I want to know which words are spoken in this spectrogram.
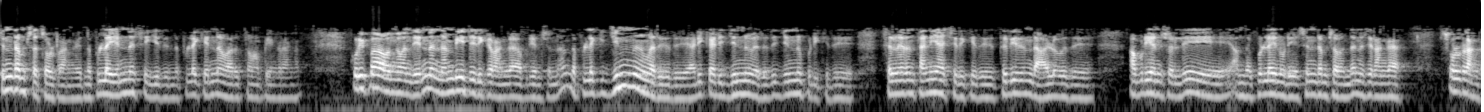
சிம்டம்ஸை சொல்கிறாங்க இந்த பிள்ளை என்ன செய்யுது? இந்த பிள்ளைக்கு என்ன வருத்தம்? அப்படிங்கிறாங்க. குறிப்பாக அவங்க வந்து என்ன நம்பிட்டு இருக்கிறாங்க அப்படின்னு சொன்னால் அந்த பிள்ளைக்கு ஜின்னு வருது. அடிக்கடி ஜின்னு வருது ஜின்னு பிடிக்குது. சில நேரம் தனியாச்சிருக்குது திடீரென்று அழுவுது அப்படின்னு சொல்லி அந்த பிள்ளையினுடைய சிம்டம்ஸை வந்து என்ன செய்கிறாங்க சொல்கிறாங்க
